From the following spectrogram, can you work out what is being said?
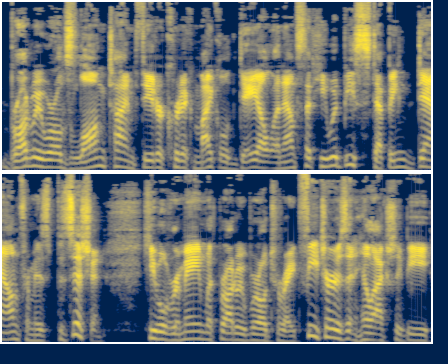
Broadway World's longtime theater critic Michael Dale announced that he would be stepping down from his position. He will remain with Broadway World to write features, and he'll actually be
